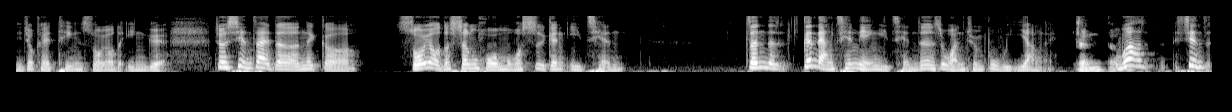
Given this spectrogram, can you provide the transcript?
你就可以听所有的音乐。就现在的那个所有的生活模式跟以前。真的跟两千年以前真的是完全不一样哎、真的我不知道现在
